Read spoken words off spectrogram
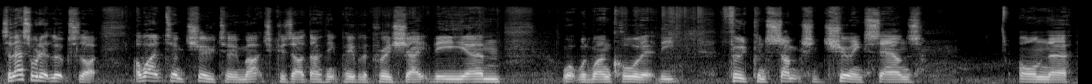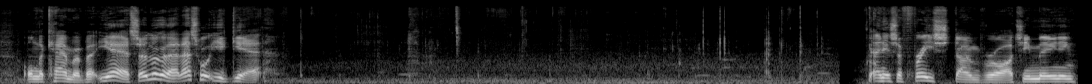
So that's what it looks like. I won't um, chew too much because I don't think people appreciate the, um, what would one call it, the food consumption chewing sounds on the on the camera. But yeah, so look at that. That's what you get. And it's a freestone variety, meaning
